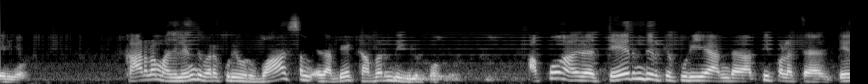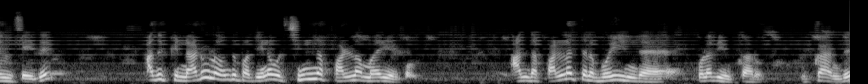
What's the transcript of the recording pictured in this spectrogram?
தெரியும். காரணம் அதுலேருந்து வரக்கூடிய ஒரு வாசம் இதை அப்படியே கவர்ந்து இழுக்கும். அப்போ அதில் தேர்ந்து இருக்கக்கூடிய அந்த அத்திப்பழத்தை தேர்வு செய்து அதுக்கு நடுவில் வந்து பார்த்திங்கன்னா ஒரு சின்ன பள்ளம் மாதிரி இருக்கும். அந்த பள்ளத்துல போய் இந்த குழவி உட்காரும். உட்கார்ந்து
